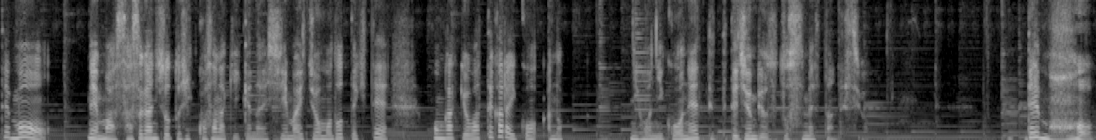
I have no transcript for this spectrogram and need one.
でも、ね、まあさすがにちょっと引っ越さなきゃいけないし、まあ一応戻ってきて、今学期終わってから行こう、あの、日本に行こうねって言ってて準備をずっと進めてたんですよ。でも、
